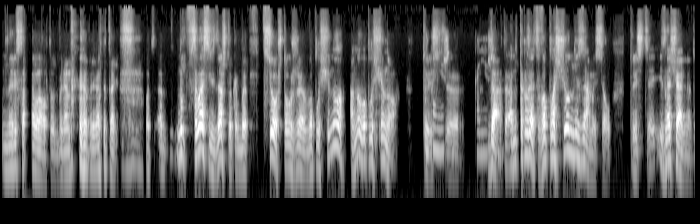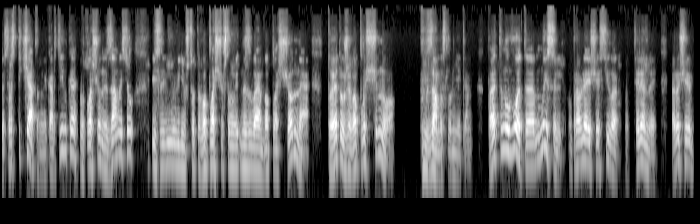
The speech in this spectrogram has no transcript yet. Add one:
нарисовал тут, блин, примерно так. Вот, э, ну, согласись, да, что как бы все, что уже воплощено, оно воплощено. То ну, есть, конечно э, Конечно. Да, она так называется, воплощенный замысел. То есть э, изначально, то есть распечатанная картинка, воплощенный замысел. Если мы видим что-то воплощенное, что мы называем воплощенное, то это уже воплощено замыслом неким. Поэтому вот э, мысль, управляющая сила Вселенной. Короче,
